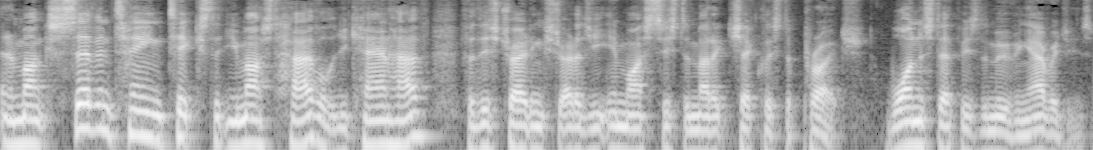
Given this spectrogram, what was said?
and amongst 17 ticks that you must have or that you can have for this trading strategy in my systematic checklist approach. One step is the moving averages.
